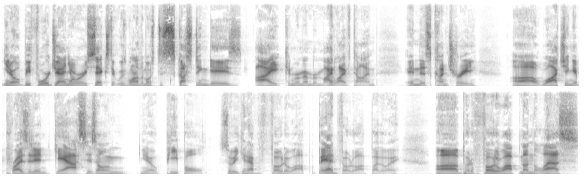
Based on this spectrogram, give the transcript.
you know, before January sixth, it was one of the most disgusting days I can remember in my lifetime in this country. Uh, watching a president gas his own, you know, people so he can have a photo op, a bad photo op, by the way, uh, but a photo op nonetheless.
